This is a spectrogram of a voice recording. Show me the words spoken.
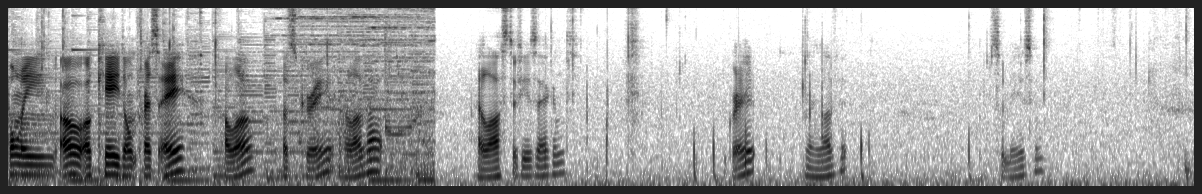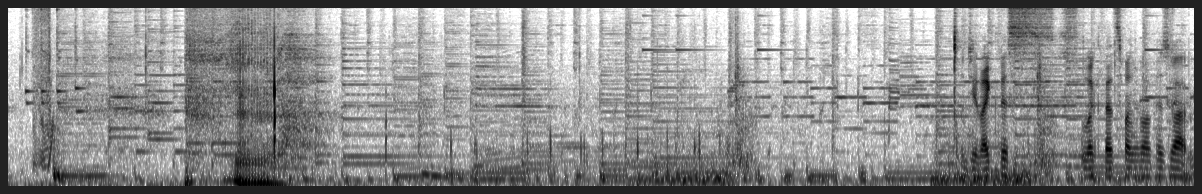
Boing. Oh, okay, don't press A. Hello? That's great. I love that. I lost a few seconds. Great. I love it. It's amazing. Like this look that SpongeBob has gotten?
